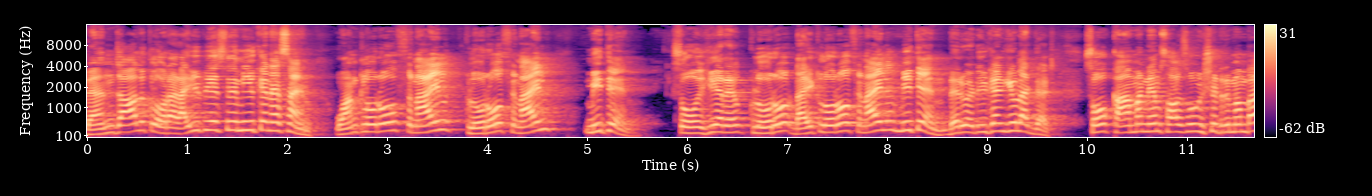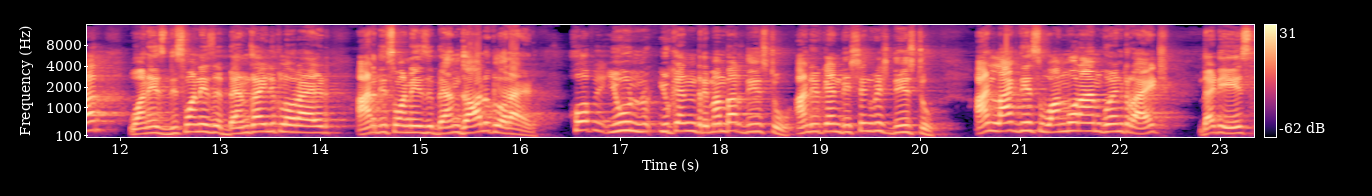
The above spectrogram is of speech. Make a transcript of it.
benzal chloride. IUPAC name you can assign. 1 chlorophenyl, chlorophenyl, methane. So here chloro, dichlorophenyl, methane. Derivative you can give like that. So common names also we should remember. One is this one is benzyl chloride and this one is benzal chloride. Hope you you can remember these two and you can distinguish these two. And like this one more I am going to write that is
